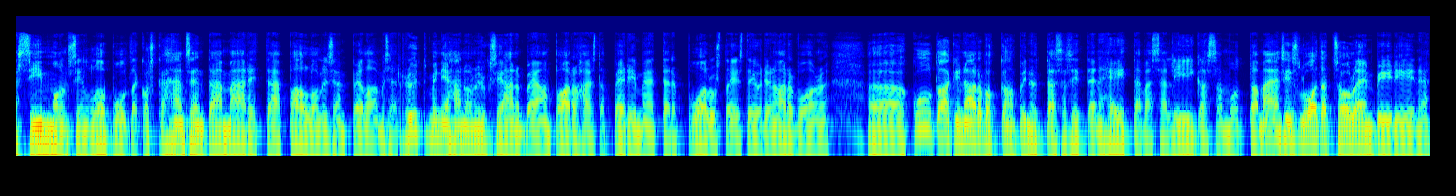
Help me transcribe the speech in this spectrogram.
Simmonsin lopulta, koska hän sentään määrittää pallollisen pelaamisen rytmin ja hän on yksi NBAn parhaista perimeter-puolustajista, joiden arvo on äh, kultaakin arvokkaampi nyt tässä sitten heittävässä liigassa, mutta mä en siis luota Joel Embiidiin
